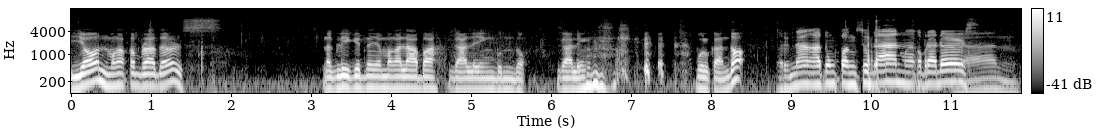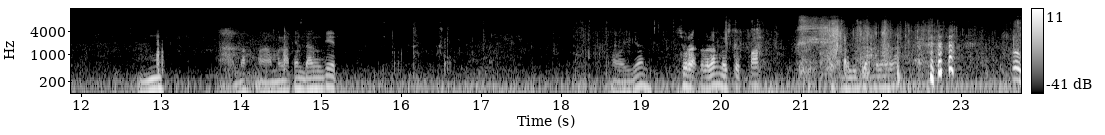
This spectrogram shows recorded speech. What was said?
Yon mga ka-brothers. Nagligid na yung mga laba galing bundok. Galing bulkan do. Rin na ang atong pang sudan mga ka-brothers. yan. Hmm. Malaking danggit oh yan Surat mo lang, may stock pa. Baligyan mo lang. oh,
